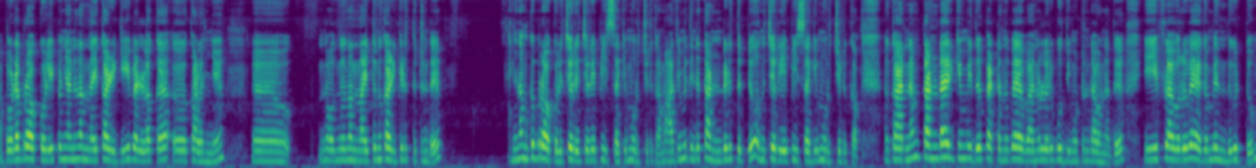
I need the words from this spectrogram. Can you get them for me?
അപ്പോൾ ഇവിടെ ബ്രോക്കോളി ഇപ്പം ഞാൻ നന്നായി കഴുകി വെള്ളമൊക്കെ കളഞ്ഞ് ഒന്ന് നന്നായിട്ടൊന്ന് കഴുകി എടുത്തിട്ടുണ്ട് ഇനി നമുക്ക് ബ്രോക്കോളി ചെറിയ ചെറിയ പീസാക്കി മുറിച്ചെടുക്കാം. ആദ്യം ഇതിന്റെ തണ്ട് എടുത്തിട്ട് ഒന്ന് ചെറിയ പീസാക്കി മുറിച്ചെടുക്കാം. കാരണം തണ്ടായിരിക്കും ഇത് പെട്ടെന്ന് വേവാനുള്ളൊരു ബുദ്ധിമുട്ടുണ്ടാവുന്നത്. ഈ ഫ്ലവർ വേഗം വെന്ത് കിട്ടും.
